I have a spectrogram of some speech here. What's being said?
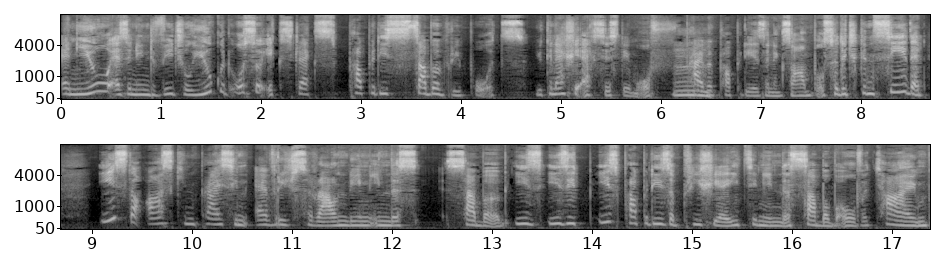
And you as an individual you could also extract property suburb reports. You can actually access them off Mm. private property as an example so that you can see that is the asking price in average surrounding in this suburb? Is is it is properties appreciating in the suburb over time?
